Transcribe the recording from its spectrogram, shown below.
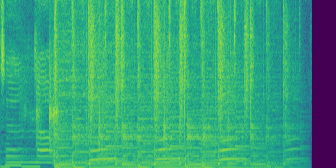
mountain.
